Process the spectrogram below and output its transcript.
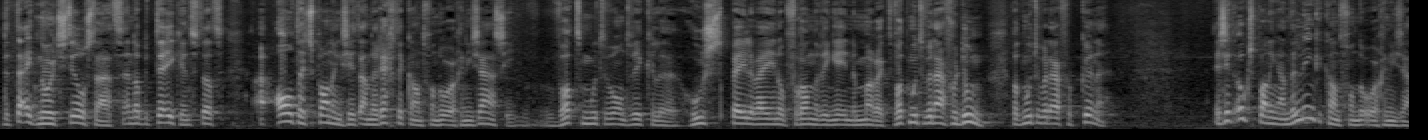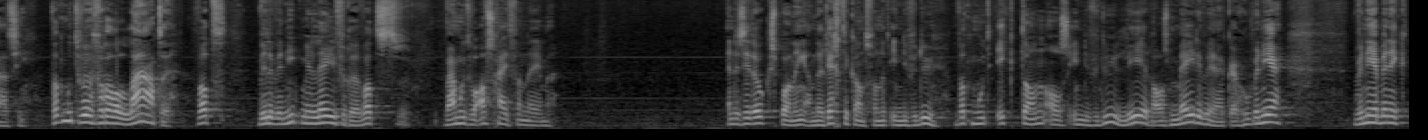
de tijd nooit stilstaat. En dat betekent dat altijd spanning zit aan de rechterkant van de organisatie. Wat moeten we ontwikkelen? Hoe spelen wij in op veranderingen in de markt? Wat moeten we daarvoor doen? Wat moeten we daarvoor kunnen? Er zit ook spanning aan de linkerkant van de organisatie. Wat moeten we vooral laten? Wat willen we niet meer leveren? Wat, waar moeten we afscheid van nemen? En er zit ook spanning aan de rechterkant van het individu. Wat moet ik dan als individu leren, als medewerker? Hoe, wanneer Wanneer ben ik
